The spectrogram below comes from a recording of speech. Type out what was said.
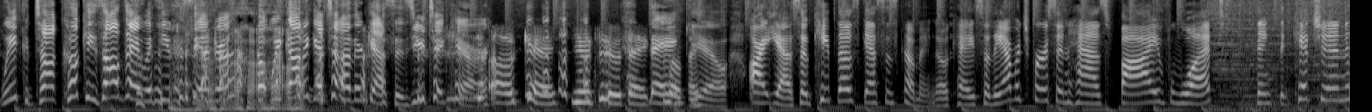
We could talk cookies all day with you, Cassandra, but we got to get to other guesses. You take care. okay. You too. Thanks. Thank Bye-bye. you. All right, yeah. So keep those guesses coming, okay? So the average person has five what? Think the kitchen,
